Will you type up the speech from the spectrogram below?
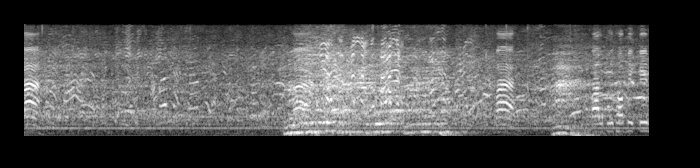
បាទបាទ បាទបាទលោកពូថោមីគឹម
